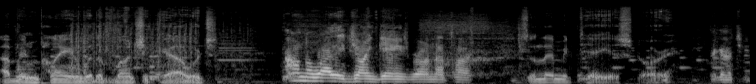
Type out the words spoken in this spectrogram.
I've been playing with a bunch of cowards, I don't know why they join games, bro. I'm not talking. so let me tell you a story. I got you.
